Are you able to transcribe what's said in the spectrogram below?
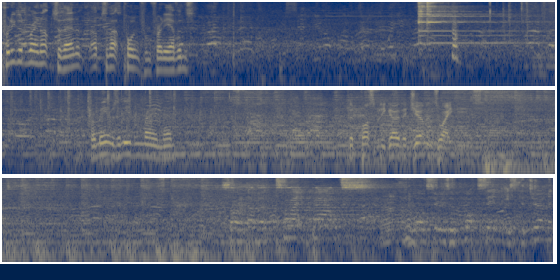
pretty good run up to then, up to that point from Freddie Evans. For me, it was an even round then. Could possibly go the Germans' way. So another tight bout the World Series of Boxing. It's the German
